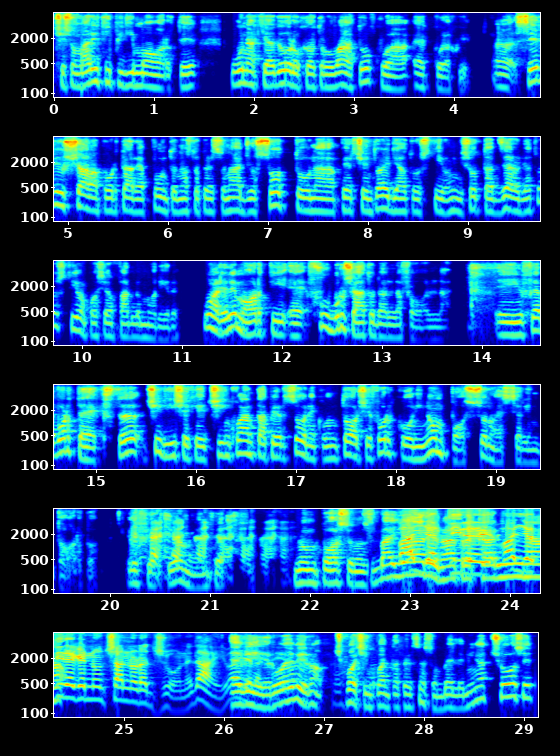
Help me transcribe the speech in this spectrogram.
Ci sono vari tipi di morte, una che adoro che ho trovato qua, eccola qui. Uh, se riusciamo a portare appunto il nostro personaggio sotto una percentuale di autostima, quindi sotto a zero di autostima, possiamo farlo morire. Una delle morti è fu bruciato dalla folla. E il flavor text ci dice che 50 persone con torce e forconi non possono essere in torto. Effettivamente non possono sbagliare. Vai a, dire, carina... vai a dire che non hanno ragione, dai. È vero, è vero. No, poi 50 persone sono belle minacciose.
